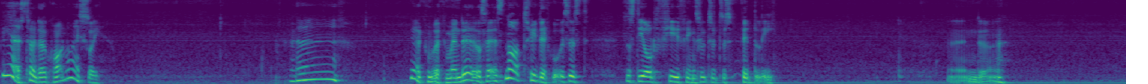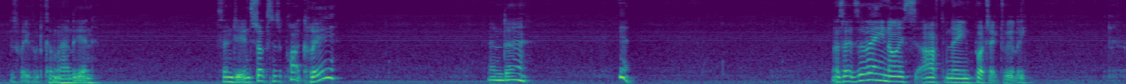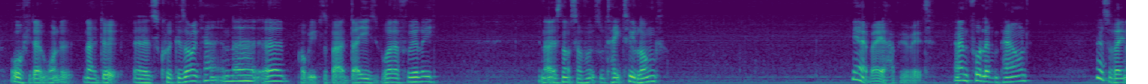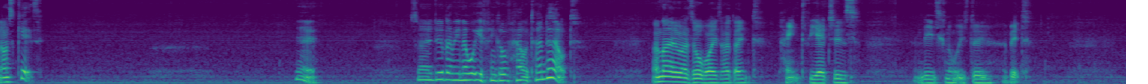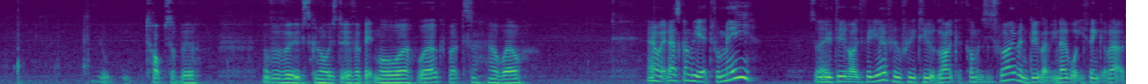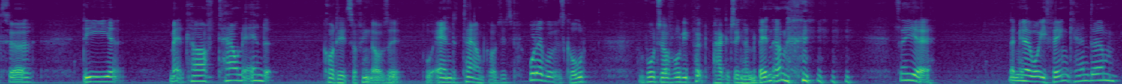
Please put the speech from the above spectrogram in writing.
But yeah, it's turned out quite nicely. Uh, yeah, I can recommend it. It's not too difficult. It's just just the odd few things which are just fiddly. And uh, just wait for it to come around again. So the instructions are quite clear. And uh, yeah. So it's a very nice afternoon project really. Or if you don't want to no, do it as quick as I can, and uh, uh, probably just about a day's worth really. Know, it's not something which will take too long. Yeah, very happy with it. And for £11, that's a very nice kit. Yeah. So do let me know what you think of how it turned out. I know, as always, I don't paint the edges, and these can always do a bit. Tops of the of the roofs can always do with a bit more uh, work, but uh, oh well. Anyway, that's going to be it for me. So if you do like the video, feel free to like, comment, subscribe, and do let me know what you think about uh, the Metcalfe Town End Cottage. I think that was it. Or End Town Cottage. Whatever it was called. Unfortunately, I've already put the packaging in the bin. Um, so yeah, let me know what you think. And um,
